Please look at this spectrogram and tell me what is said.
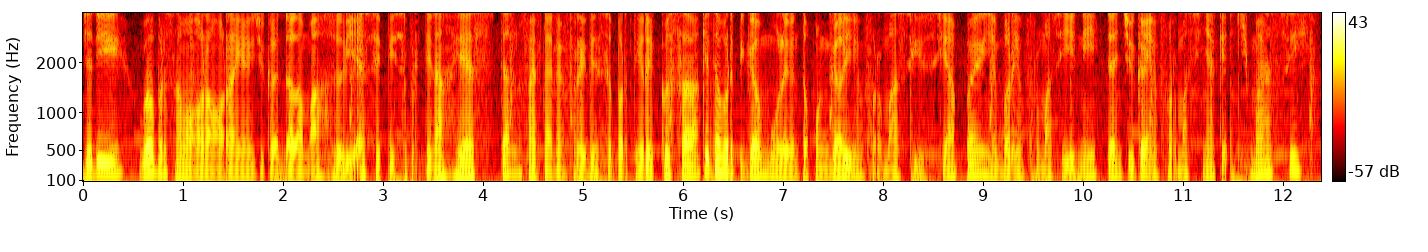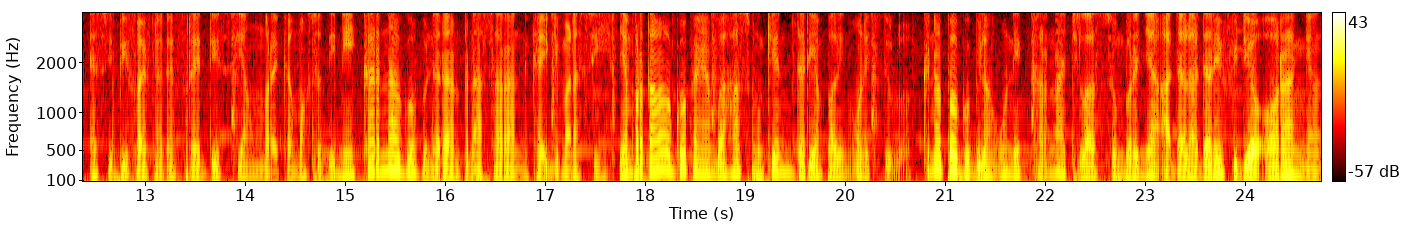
Jadi, gue bersama orang-orang yang juga dalam ahli SCP seperti Nahes dan Five Nights at Freddy's seperti Rikusa, kita bertiga mulai untuk menggali informasi siapa yang nyebar informasi ini dan juga informasinya kayak gimana sih SCP Five Nights at Freddy's yang mereka maksud ini karena gue beneran penasaran kayak gimana sih sih. Yang pertama gue pengen bahas mungkin dari yang paling unik dulu. Kenapa gue bilang unik? Karena jelas sumbernya adalah dari video orang yang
